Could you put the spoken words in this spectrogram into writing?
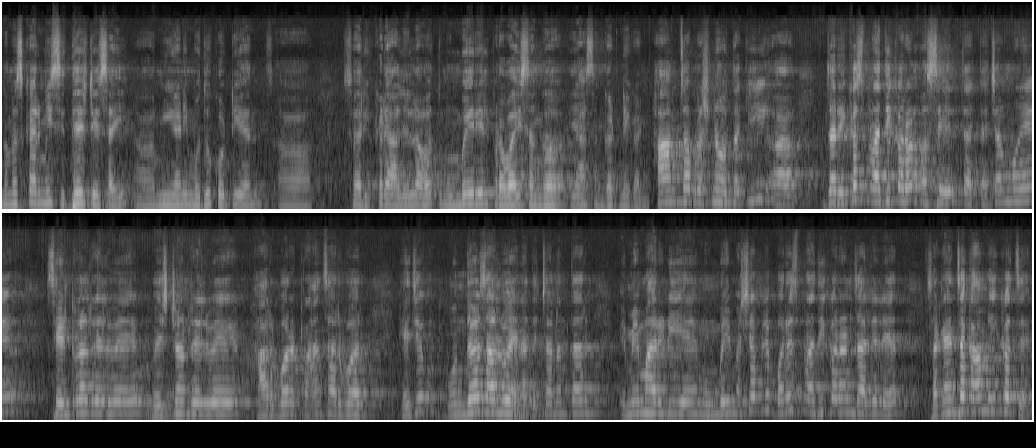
नमस्कार मी सिद्धेश देसाई. मी आणि मधु कोटियन सर इकडे आलेलो आहोत मुंबई रेल प्रवाही संघ या संघटनेकडून. हा आमचा प्रश्न होता की जर एकच प्राधिकरण असेल तर त्याच्यामुळे central railway western railway harbour trans harbour हे जे गोंधळ चालू आहे ना त्याच्यानंतर एम एम आर डी आहे मुंबई असे आपले बरेच प्राधिकरण झालेले आहेत. सगळ्यांचं काम एकच आहे.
